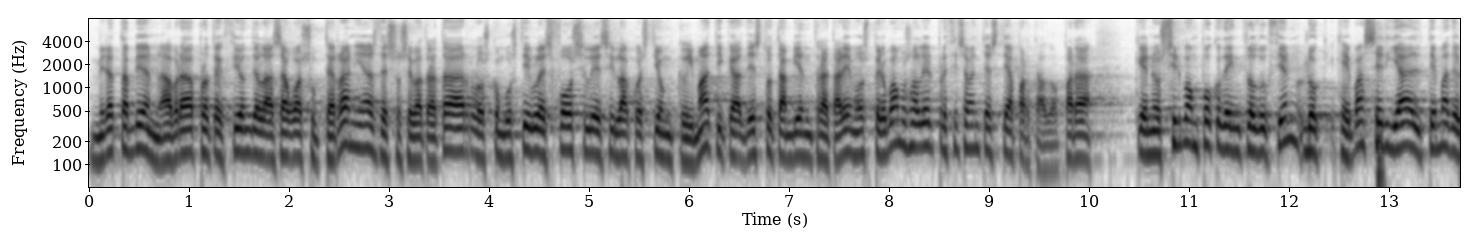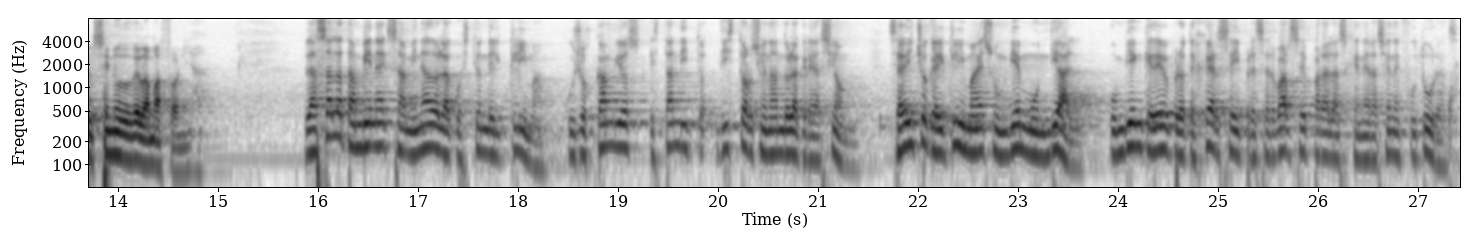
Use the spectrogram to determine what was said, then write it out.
Mirad también, habrá protección de las aguas subterráneas, de eso se va a tratar, los combustibles fósiles y la cuestión climática, de esto también trataremos, pero vamos a leer precisamente este apartado para que nos sirva un poco de introducción lo que va a ser ya el tema del sínodo de la Amazonia. La sala también ha examinado la cuestión del clima, cuyos cambios están distorsionando la creación. Se ha dicho que el clima es un bien mundial, un bien que debe protegerse y preservarse para las generaciones futuras.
